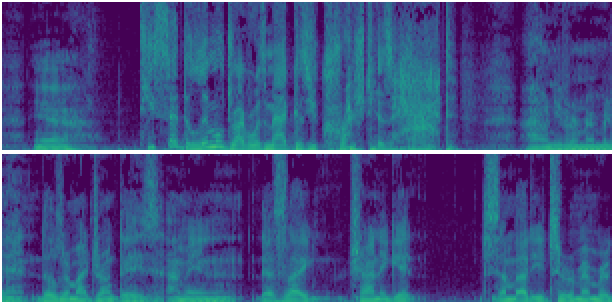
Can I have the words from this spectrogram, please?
yeah. He said the limo driver was mad because you crushed his hat. I don't even remember that. Those are my drunk days. I mean, that's like trying to get somebody to remember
